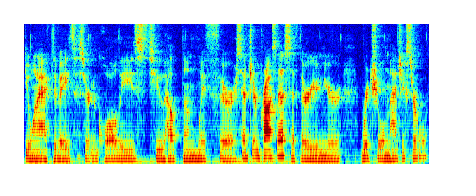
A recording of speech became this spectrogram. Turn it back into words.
Do you want to activate certain qualities to help them with their ascension process if they're in your ritual magic circle?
